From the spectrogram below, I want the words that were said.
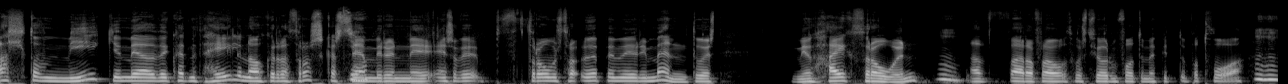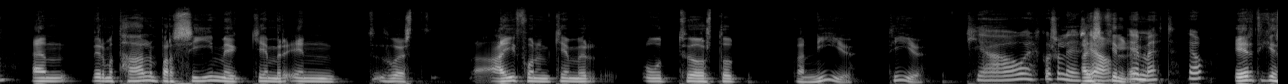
allt of mikið með við hvernig heilina okkur er að þroskast sem í rauninni eins og við þróumst frá öpum yfir í menn, þú veist mjög hæg þróun mm, að fara frá, þú veist, fjórum fótum upp, upp á tvo, mm, en við erum að tala um bara sími kemur inn, þú veist iPhone-in kemur út 2009 10 Já, eitthvað svo leiðis, já, skilurðu? Er þetta ekki,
